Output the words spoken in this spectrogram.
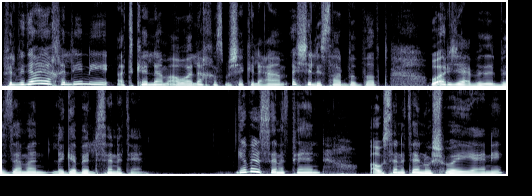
في البداية خليني أتكلم أو ألخص بشكل عام إيش اللي صار بالضبط وأرجع بالزمن لقبل سنتين قبل سنتين أو سنتين وشوي يعني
